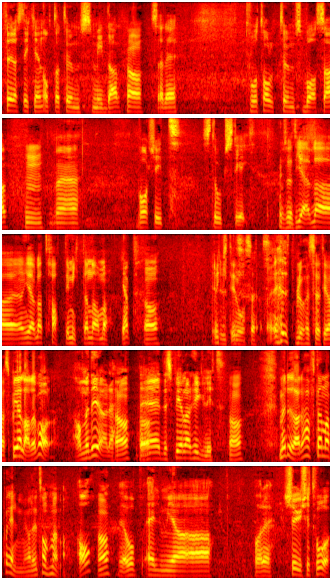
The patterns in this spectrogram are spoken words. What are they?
fyra stycken 8 tums middar. Ja. Så det två 12 tums basar Mm. med varsitt stort steg. Och så ett jävla, en jävla tratt i mitten där med. Japp. Ja. Riktigt. Utblåset. Utblåset, ja. Spelar det bra då? Ja, men det gör det. Ja, Det, det spelar hyggligt. Ja. Men du hade haft denna på Elmia, lite sånt med va? Ja, Ja. jag var på Elmia var det, 2022.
